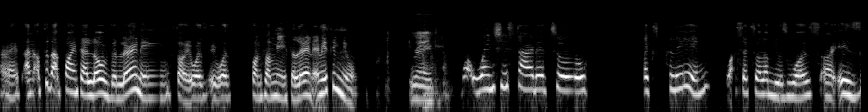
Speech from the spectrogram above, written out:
all right. And up to that point, I loved the learning, so it was it was fun for me to learn anything new. Right. But when she started to explain what sexual abuse was or is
